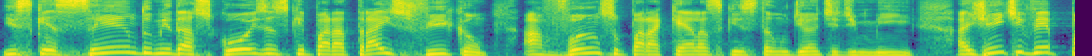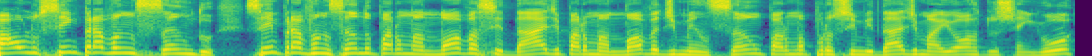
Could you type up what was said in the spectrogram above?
esquecendo-me das coisas que para trás ficam, avanço para aquelas que estão diante de mim". A gente vê Paulo sempre avançando, sempre avançando para uma nova cidade, para uma nova dimensão, para uma proximidade maior do Senhor Senhor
